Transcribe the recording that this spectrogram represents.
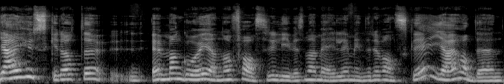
Jeg husker at eh, man går gjennom faser i livet som er mer eller mindre vanskelig. Jeg hadde en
